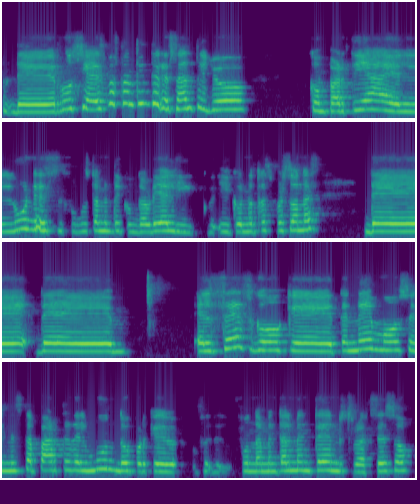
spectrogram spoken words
de Rusia. Es bastante interesante. Yo compartía el lunes justamente con Gabriel y, con otras personas de, el sesgo que tenemos en esta parte del mundo, porque fundamentalmente nuestro acceso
